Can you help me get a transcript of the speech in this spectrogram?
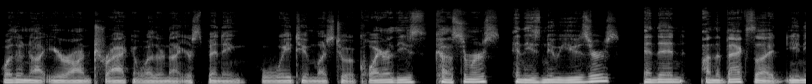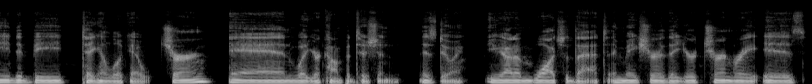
whether or not you're on track and whether or not you're spending way too much to acquire these customers and these new users and then on the backside, you need to be taking a look at churn and what your competition is doing. You got to watch that and make sure that your churn rate is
